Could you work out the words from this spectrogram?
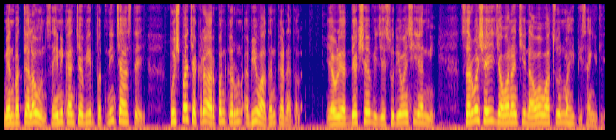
मेणबत्त्या लावून सैनिकांच्या वीर पत्नीच्या हस्ते पुष्पचक्र अर्पण करून अभिवादन करण्यात आलं. यावेळी अध्यक्ष विजय सूर्यवंशी यांनी सर्व शहीद जवानांची नावं वाचून माहिती सांगितली.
